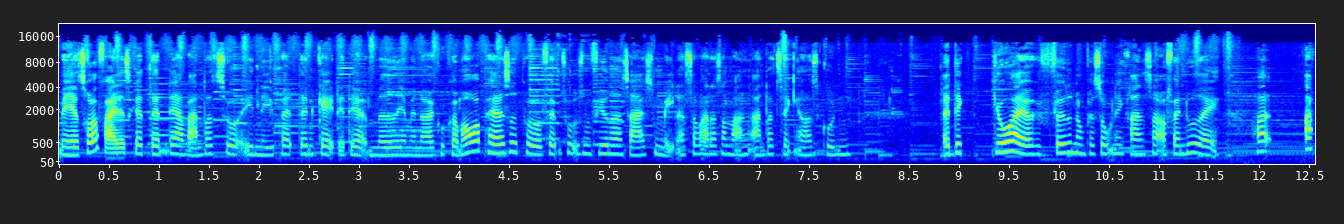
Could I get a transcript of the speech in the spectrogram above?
men jeg tror faktisk, at den der vandretur i Nepal, den gav det der med, at når jeg kunne komme over passet på 5.416 meter, så var der så mange andre ting, jeg også kunne. Og det gjorde, at jeg flyttede nogle personlige grænser og fandt ud af, hold op,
